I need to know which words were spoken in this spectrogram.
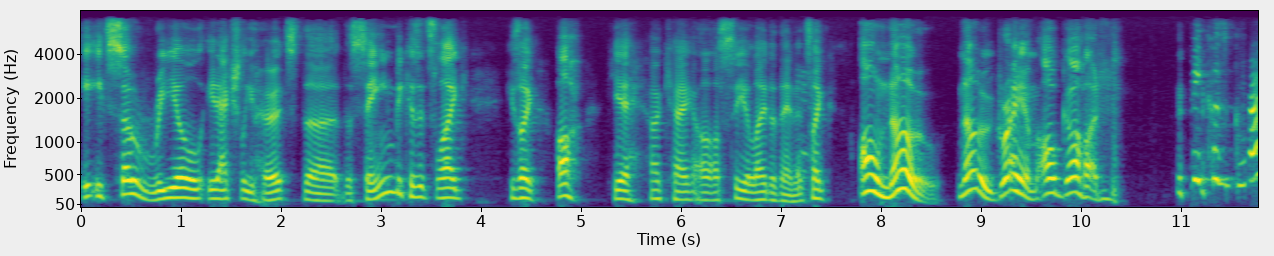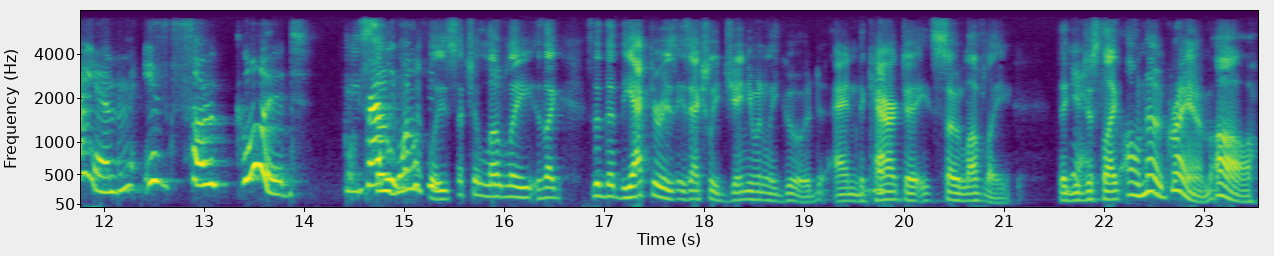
it, it's so real it actually hurts the the scene because it's like he's like oh yeah okay I'll, I'll see you later then. It's like oh no no Graham oh god because graham is so good he's Bradley so wonderful Walton- he's such a lovely like so the, the actor is, is actually genuinely good and the Yeah. character is so lovely that Yeah. you're just like oh no Graham oh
